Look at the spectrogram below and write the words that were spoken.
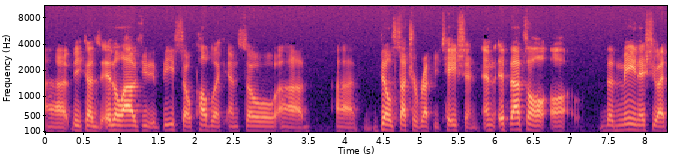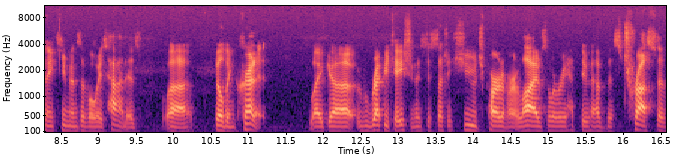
uh, because it allows you to be so public and so uh, uh, build such a reputation. And if that's all, all, the main issue I think humans have always had is uh, building credit. Like uh, reputation is just such a huge part of our lives, where we have to have this trust of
